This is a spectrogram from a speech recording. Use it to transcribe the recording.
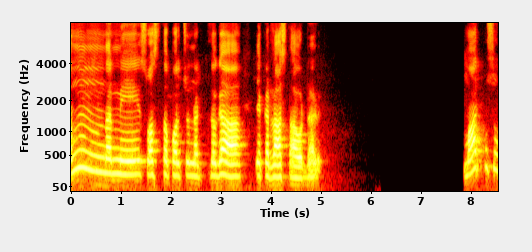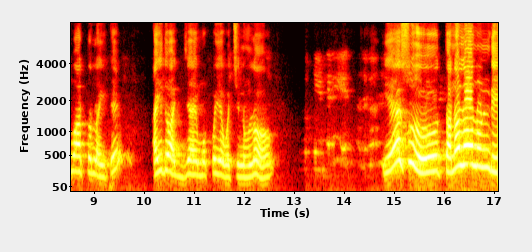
అందరినీ స్వస్థపరచున్నట్లుగా ఇక్కడ రాస్తా ఉన్నాడు. మార్పు సువార్తలు అయితే ఐదో అధ్యాయం ముప్పై వచ్చినంలో యేసు తనలో నుండి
